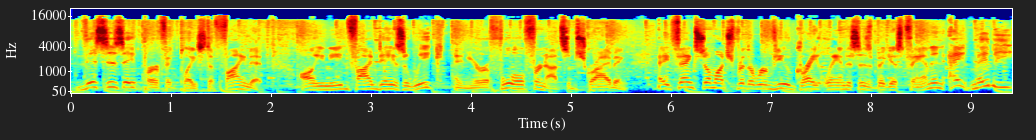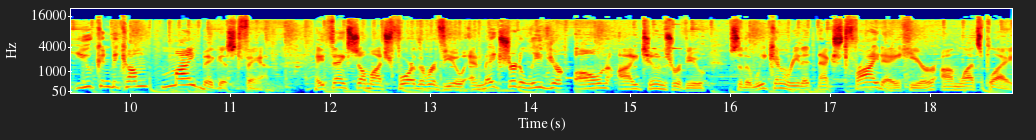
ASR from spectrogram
this is a perfect place to find it. All you need five days a week, and you're a fool for not subscribing. Hey, thanks so much for the review, great Landis's biggest fan, and hey, maybe you can become my biggest fan. Hey, thanks so much for the review, and make sure to leave your own iTunes review so that we can read it next Friday here on Let's Play.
